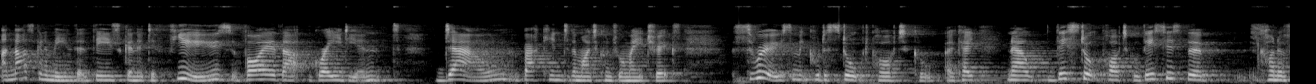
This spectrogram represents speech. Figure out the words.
and that's going to mean that these are going to diffuse via that gradient down back into the mitochondrial matrix through something called a stalked particle, okay? Now, this stalked particle, this is the kind of,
